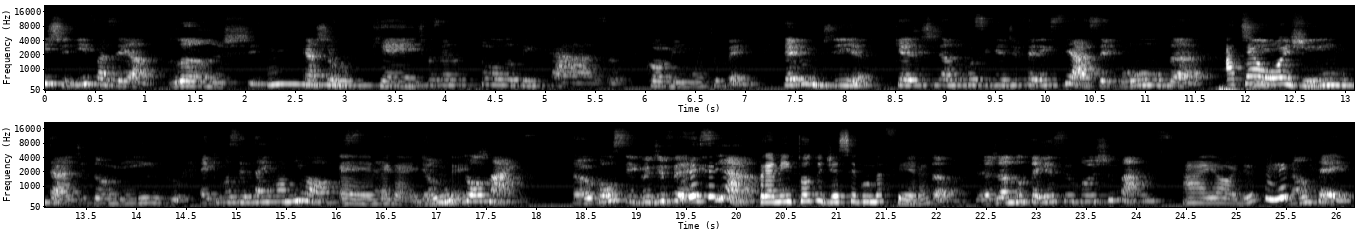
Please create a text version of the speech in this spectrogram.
ixi, ir fazer a lanche, Hum. cachorro quente, fazendo tudo em casa. Comi muito bem. Teve um dia que a gente já não conseguia diferenciar segunda, Até de hoje. quinta, de domingo. É que você tá em home office, É né? verdade. Eu é não verdade. tô mais. Então eu consigo diferenciar. Pra mim, todo dia é segunda-feira. então, eu já não tenho esse luxo mais. Ai, olha. Não tem.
